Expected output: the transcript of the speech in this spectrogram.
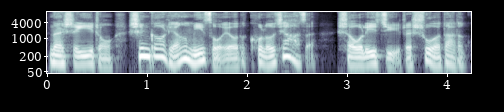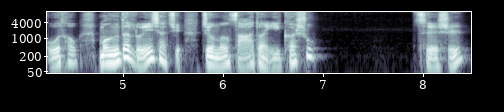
那是一种身高两米左右的骷髅架子，手里举着硕大的骨头，猛地抡下去就能砸断一棵树。此时。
